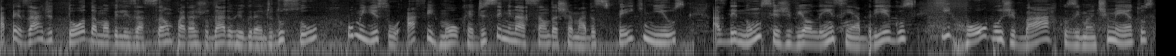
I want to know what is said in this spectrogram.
Apesar de toda a mobilização para ajudar o Rio Grande do Sul, o ministro afirmou que a disseminação das chamadas fake news, as denúncias de violência em abrigos e roubos de barcos e mantimentos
